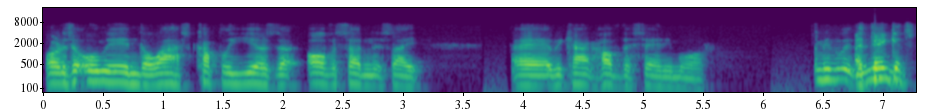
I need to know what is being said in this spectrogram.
Or is it only in the last couple of years that all of a sudden it's like, uh, we can't have this anymore? I mean, look, I think name- it's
